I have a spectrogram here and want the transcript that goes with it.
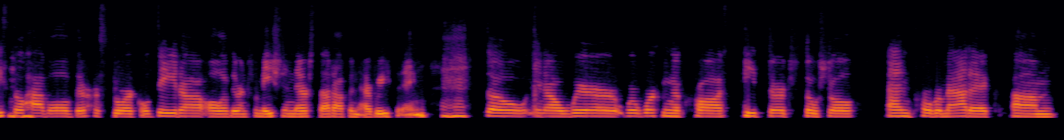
they still mm-hmm. have all of their historical data, all of their information, their setup and everything. Mm-hmm. So, you know, we're we're working across paid search, social, and programmatic um,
